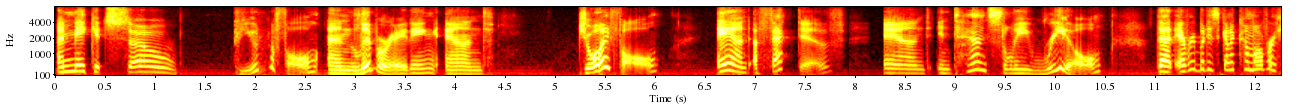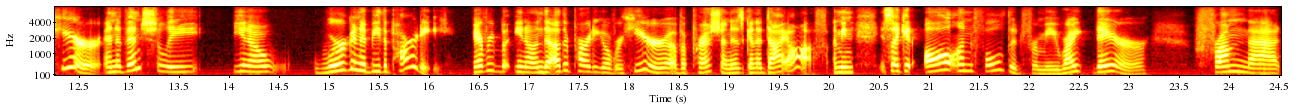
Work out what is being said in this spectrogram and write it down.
and make it so beautiful and liberating and joyful and effective and intensely real that everybody's going to come over here and eventually you know we're going to be the party everybody you know and the other party over here of oppression is going to die off. I mean it's like it all unfolded for me right there from that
